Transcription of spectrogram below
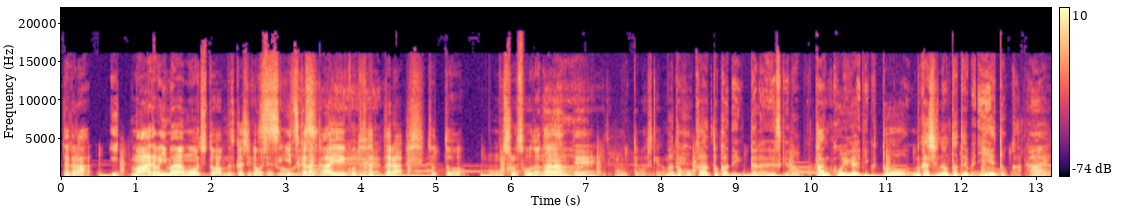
だからいまあでも今はもうちょっと難しいかもしれないですけど、ね、いつかなんかああいうことだったらちょっと面白そうだななんて思ってますけど、ね、また他とかで言ったらあれですけど炭鉱以外でいくと昔の例えば家とか、はい、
